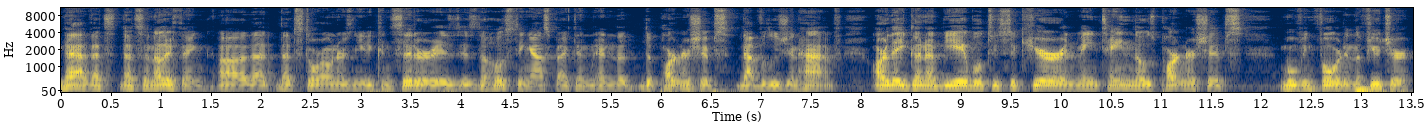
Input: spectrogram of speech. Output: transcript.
Yeah, that's that's another thing uh, that that store owners need to consider is is the hosting aspect and and the the partnerships that Volusion have. Are they gonna be able to secure and maintain those partnerships moving forward in the future?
